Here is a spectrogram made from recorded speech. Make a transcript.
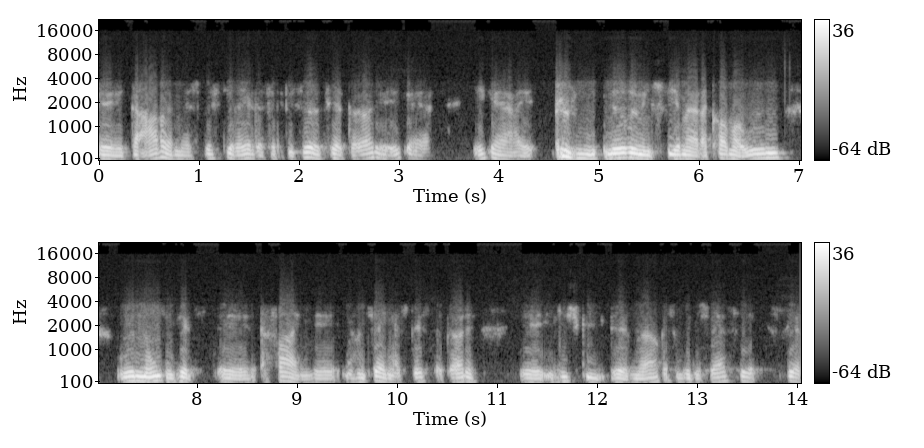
øh, der arbejder med asbest, de reelt er certificeret til at gøre det, ikke er, ikke er øh, nedrivningsfirmaer, der kommer uden, uden nogen som helst øh, erfaring med, med håndtering af asbest, der gør det øh, i lyssky øh, mørke, som vi desværre ser, ser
